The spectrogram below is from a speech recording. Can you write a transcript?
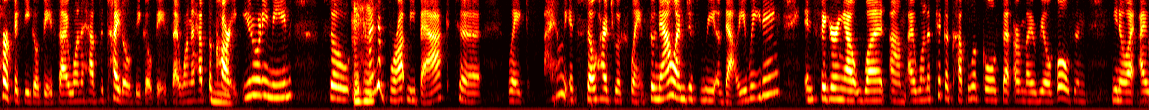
perfect ego based. I want to have the titles ego based. I want to have the mm. car. You know what I mean? So mm-hmm. it kind of brought me back to like, I don't, it's so hard to explain. So now I'm just reevaluating and figuring out what um, I want to pick a couple of goals that are my real goals. And, you know, I, I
